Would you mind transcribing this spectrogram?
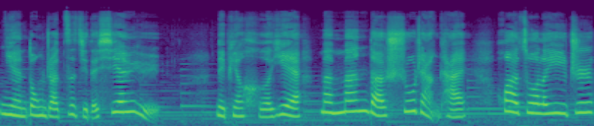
念动着自己的仙语。那片荷叶慢慢地舒展开，化作了一只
